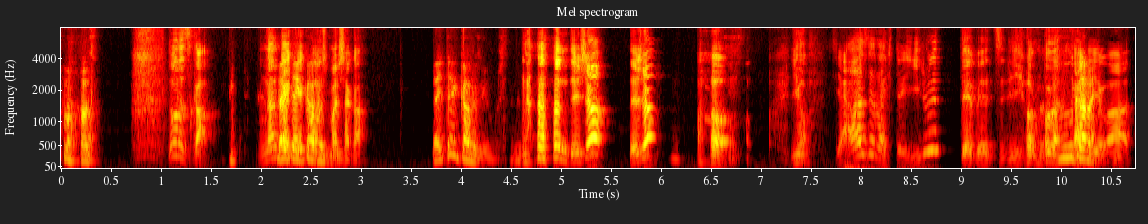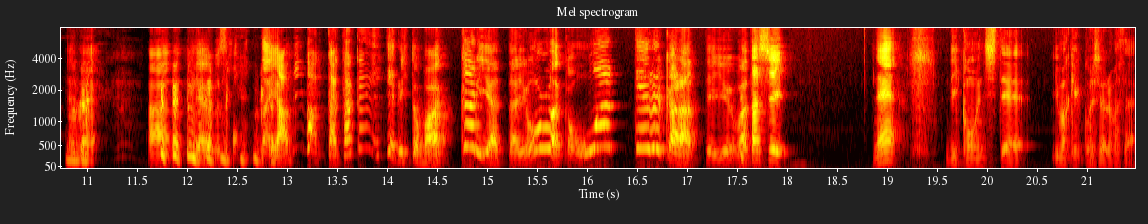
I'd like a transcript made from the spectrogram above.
まあどうですか？何回結婚しましたか？大体彼女いましたね。でしょ？でしょ？いや幸せな人いるって別に世の中には。あのでもそんな闇ばっか抱えてる人ばっかりやったら世の中終わってるからっていう。私ね離婚して今結婚しておりません。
